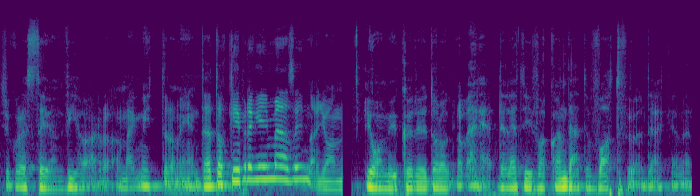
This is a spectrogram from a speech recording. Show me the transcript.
És akkor összejön viharral, meg mit tudom én. Tehát a képregényben az egy nagyon jól működő dolog. Na, de lehet, hogy Vakandát vatfölddel keverem.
